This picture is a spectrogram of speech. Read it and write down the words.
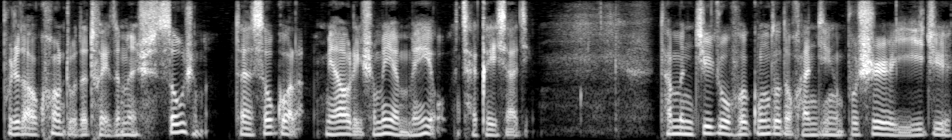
不知道矿主的腿子们搜什么，但搜过了，棉袄里什么也没有，才可以下井。他们居住和工作的环境不是一句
